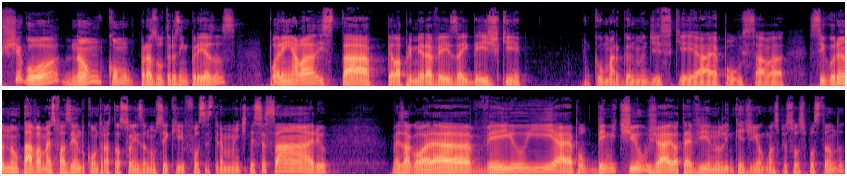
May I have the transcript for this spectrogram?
chegou, não como para as outras empresas, porém ela está pela primeira vez aí desde que, que o Mark Gurman disse que a Apple estava segurando, não estava mais fazendo contratações a não ser que fosse extremamente necessário. Mas agora veio e a Apple demitiu já, eu até vi no LinkedIn algumas pessoas postando,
